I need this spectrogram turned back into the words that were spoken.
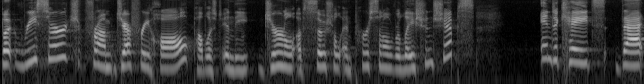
But research from Jeffrey Hall, published in the Journal of Social and Personal Relationships, indicates that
